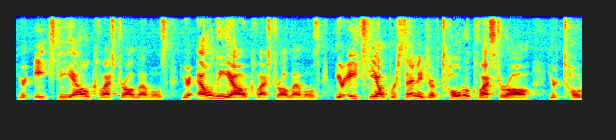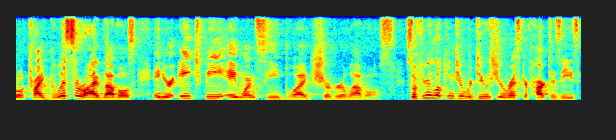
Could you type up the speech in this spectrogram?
your HDL cholesterol levels, your LDL cholesterol levels, your HDL percentage of total cholesterol, your total triglyceride levels, and your HbA1c blood sugar levels. So if you're looking to reduce your risk of heart disease,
